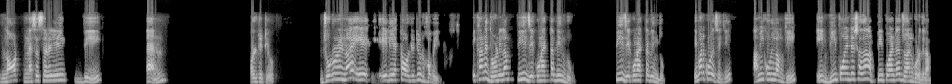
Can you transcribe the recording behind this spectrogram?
not necessarily be an altitude. জরুরি নয়, এ, এরই একটা অল্টিটিউড হবেই। এখানে ধরে নিলাম পি যে কোনো একটা বিন্দু পি যে কোনো একটা বিন্দু। এবার করেছে কি? আমি করলাম কি? এই বি পয়েন্টের সাথে না পি পয়েন্টটা জয়েন করে দিলাম।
